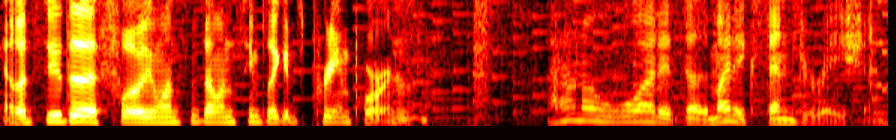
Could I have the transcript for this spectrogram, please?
Yeah, let's do the floating one since that one seems like it's pretty important. I don't know what it does. It might extend duration.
